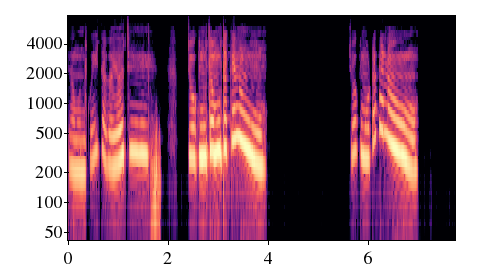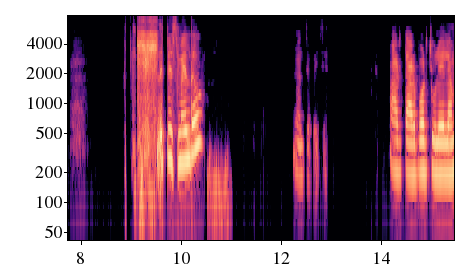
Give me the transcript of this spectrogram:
কেমন কই তাকাই আছি। চোখ মুতা মুতা কেন? চোখ মোটা কেন? একটু স্মেল দাও। লজ্জা পেয়েছে। আর তারপর চলে এলাম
